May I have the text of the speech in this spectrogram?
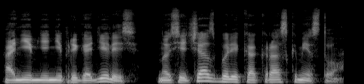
Они мне не пригодились, но сейчас были как раз к месту.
